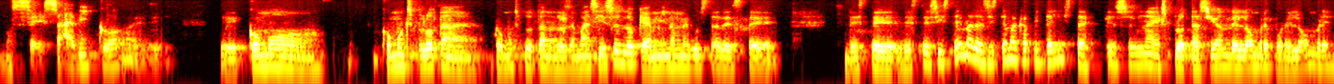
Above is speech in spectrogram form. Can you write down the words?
no sé, sádico, eh, eh, cómo, cómo explotan, cómo explotan a los demás. Y eso es lo que a mí no me gusta de este, de este, de este sistema, del sistema capitalista, que es una explotación del hombre por el hombre,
